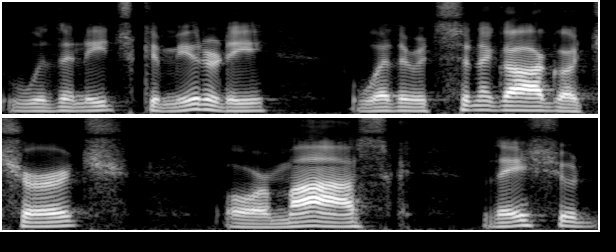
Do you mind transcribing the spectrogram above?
Within each community, whether it's synagogue or church or mosque, they should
